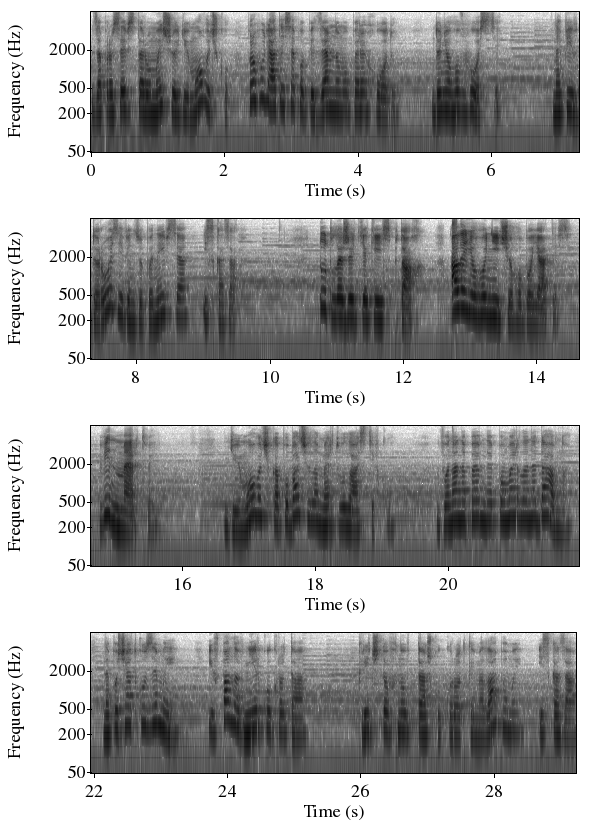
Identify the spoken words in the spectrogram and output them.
запросив стару мишу і дюймовочку прогулятися по підземному переходу до нього в гості. На півдорозі він зупинився і сказав Тут лежить якийсь птах, але його нічого боятись. Він мертвий. Дюймовочка побачила мертву ластівку. Вона, напевне, померла недавно, на початку зими, і впала в нірку крота. Кріт штовхнув пташку короткими лапами і сказав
